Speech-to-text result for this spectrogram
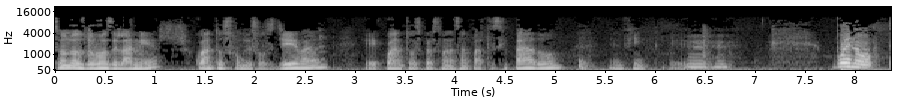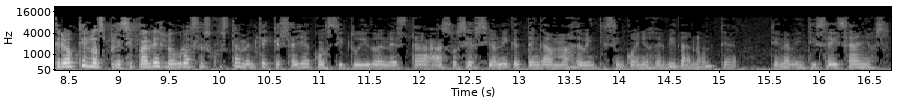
son los logros de la ANER? ¿Cuántos congresos llevan? Eh, ¿Cuántas personas han participado? En fin. Eh. Bueno, creo que los principales logros es justamente que se haya constituido en esta asociación y que tenga más de 25 años de vida, ¿no? Tiene 26 años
